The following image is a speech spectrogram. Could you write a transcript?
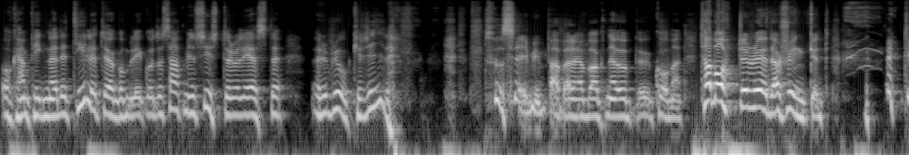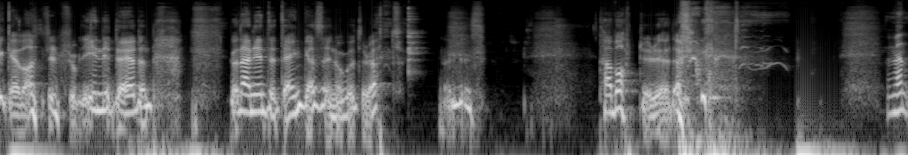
Och han pignade till ett ögonblick och då satt min syster och läste Örebro-Kuriren. Så säger min pappa när jag vaknar upp ur koman. Ta bort det röda skynket. Det tycker jag var en In i döden kunde han inte tänka sig något rött. Ta bort det röda skynket. Men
